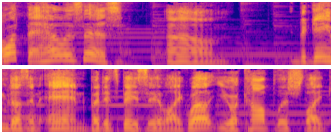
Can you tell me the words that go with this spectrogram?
what the hell is this? Um, the game doesn't end, but it's basically like, well, you accomplished like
